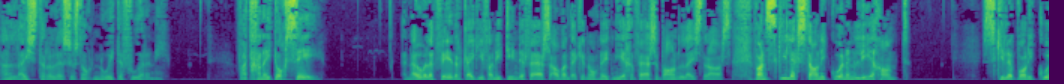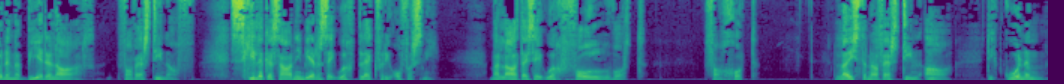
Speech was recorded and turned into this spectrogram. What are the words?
dan luister hulle soos nog nooit tevore nie. Wat gaan hy tog sê? En nou wil ek verder kyk hier van die 10de vers af want ek het nog net 9 verse behandel luisteraars. Want skielik staan die koning leeghand Skielik word die koning 'n bedelaar van vers 10 af. Skielik is daar nie meer in sy oog plek vir die offers nie, maar laat hy sy oog vol word van God. Luister na vers 10a. Die koning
